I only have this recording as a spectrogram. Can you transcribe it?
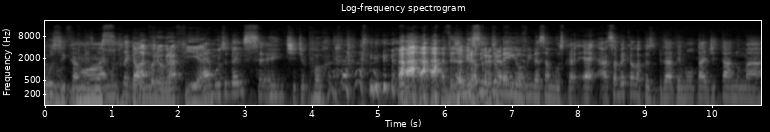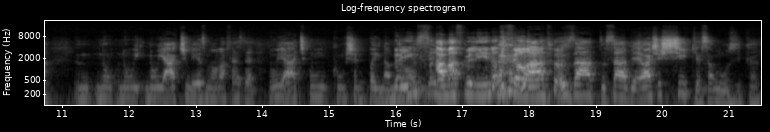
música mesmo. Nossa. É muito legal. Pela é muito- coreografia. É muito dançante, tipo. Eu me sinto bem ouvindo essa música. É, sabe aquela coisa do Bitar? Tem vontade de estar numa. Num, num, num iate mesmo, não na festa, é num iate com, com champanhe na Drinks, mão. a masculina do seu lado. assim. Exato, sabe? Eu acho chique essa música.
